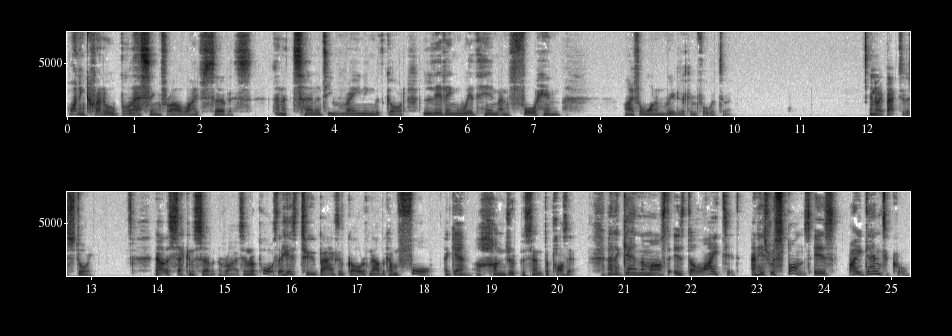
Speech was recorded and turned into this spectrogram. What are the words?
What an incredible blessing for our life service. An eternity reigning with God, living with Him and for Him. I, for one, am really looking forward to it. Anyway, back to the story. Now the second servant arrives and reports that his two bags of gold have now become four. Again, a hundred percent deposit. And again, the master is delighted and his response is identical.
